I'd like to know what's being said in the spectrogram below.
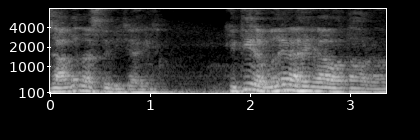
जागत असते बिचारी. किती रमले आहे या वातावरणात.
